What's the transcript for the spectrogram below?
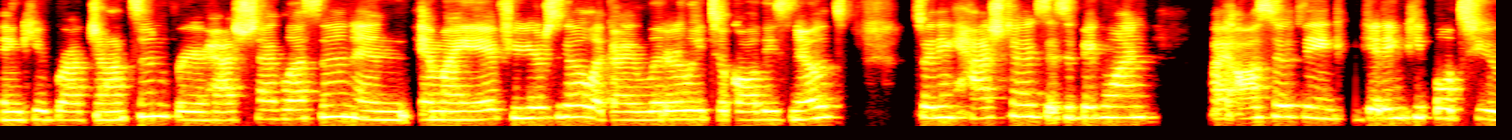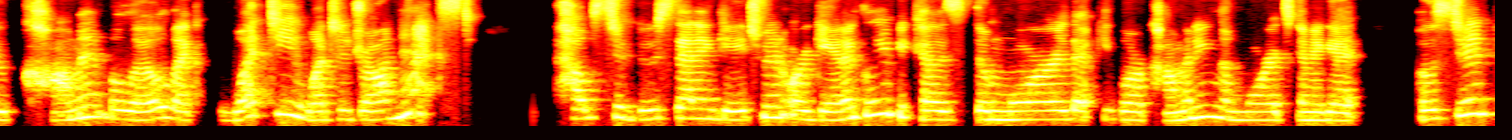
Thank you, Brock Johnson, for your hashtag lesson in MIA a few years ago. Like I literally took all these notes. So I think hashtags is a big one. I also think getting people to comment below, like, what do you want to draw next? helps to boost that engagement organically because the more that people are commenting, the more it's going to get posted.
